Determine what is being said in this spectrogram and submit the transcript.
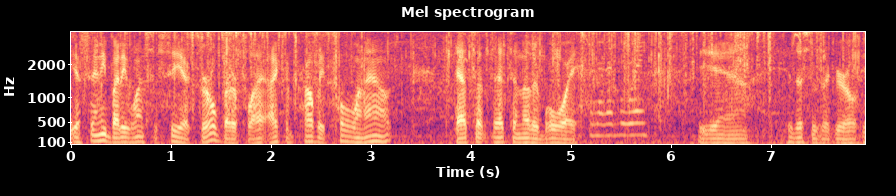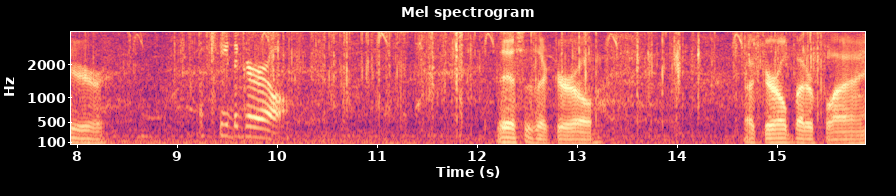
if anybody wants to see a girl butterfly, I can probably pull one out. That's a, that's another boy. Another boy. Yeah, this is a girl here. Let's see the girl. This is a girl. A girl butterfly.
